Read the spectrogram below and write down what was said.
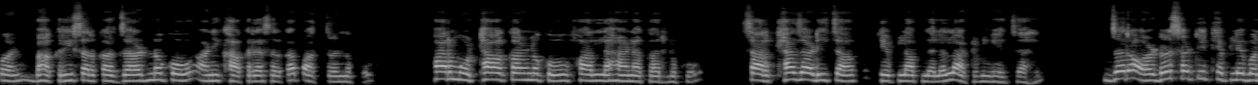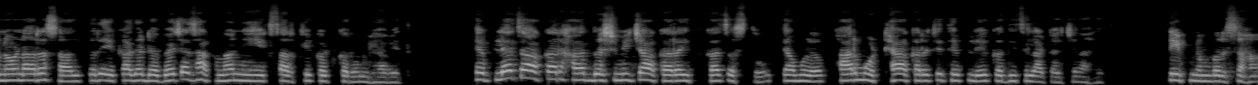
पण भाकरीसारखा जाड नको आणि खाकऱ्यासारखा पातळ नको. फार मोठा आकार नको फार लहान आकार नको. सारख्या जाडीचा ठेपला आपल्याला लाटून घ्यायचा आहे. जर ऑर्डरसाठी ठेपले बनवणार असाल तर एखाद्या डब्याच्या झाकणाने एकसारखे कट करून घ्यावेत. ठेपल्याचा आकार हा दशमीच्या आकारा इतकाच असतो त्यामुळं फार मोठ्या आकाराचे ठेपले कधीच लाटायचे नाहीत. टिप नंबर सहा.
